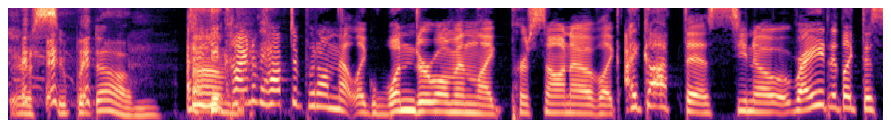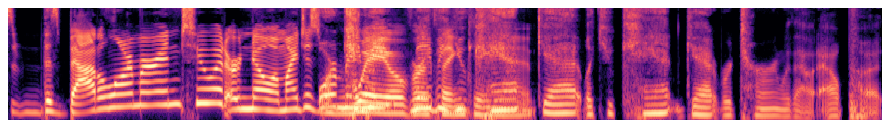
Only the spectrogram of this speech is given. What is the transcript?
They're super dumb. you Um, kind of have to put on that like Wonder Woman like persona of like I got this, you know, right? Like this this battle armor into it, or no? Am I just or maybe, way overthinking maybe you can't it? get like you can't get return without output.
